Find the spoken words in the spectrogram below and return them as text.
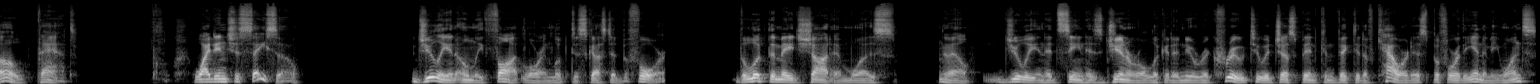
Oh, that. Why didn't you say so? Julian only thought Lauren looked disgusted before. The look the maid shot him was. Well, Julian had seen his general look at a new recruit who had just been convicted of cowardice before the enemy once.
